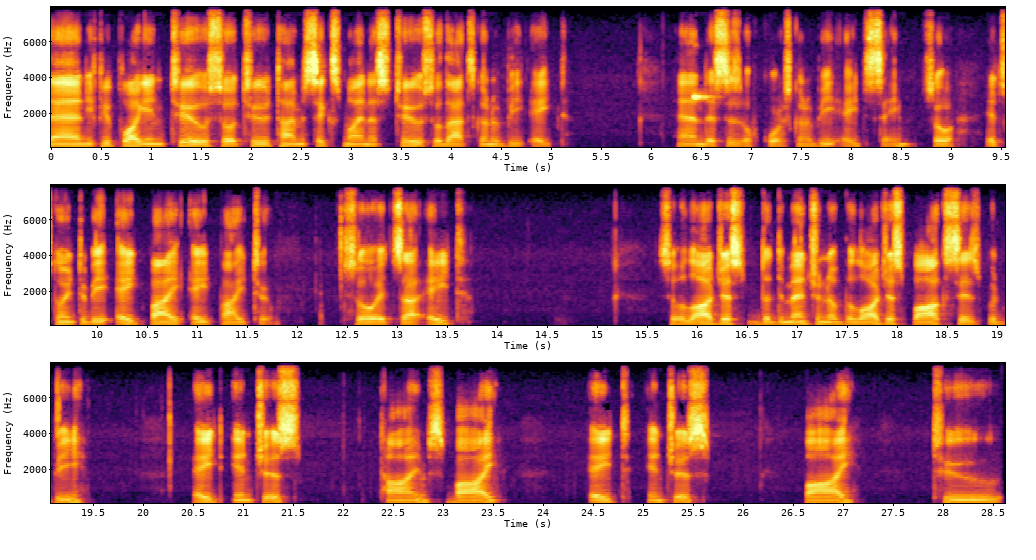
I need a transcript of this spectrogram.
Then if you plug in 2, so 2 times 6 minus 2, so that's going to be 8. And this is, of course, going to be 8, same. So it's going to be 8 by 8 by 2 so it's uh, 8 so largest the dimension of the largest box is would be 8 inches times by 8 inches by 2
